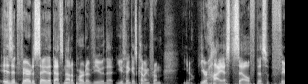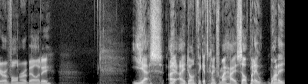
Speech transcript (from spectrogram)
Is it fair to say that that's not a part of you that you think is coming from, you know, your highest self? This fear of vulnerability. Yes, Yeah. I, I don't think it's coming from my highest self, but I want to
